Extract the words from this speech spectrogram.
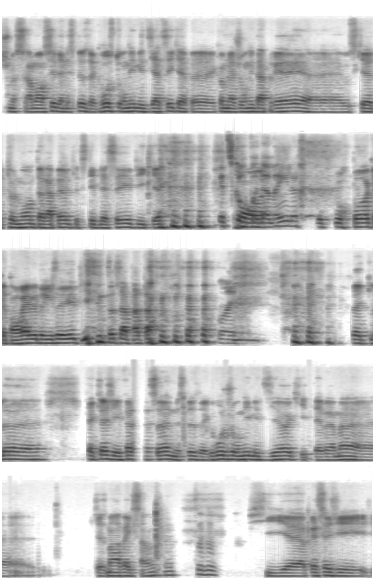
je me suis ramassé d'une espèce de grosse tournée médiatique euh, comme la journée d'après, euh, où que tout le monde te rappelle que tu t'es blessé, puis que... que tu cours pas demain, là. Que tu cours pas, que ton rêve est brisé, puis toute la patente. ouais. fait que là, là j'ai fait ça, une espèce de grosse journée média qui était vraiment quasiment envahissante. Mm-hmm. Puis après ça, j'ai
